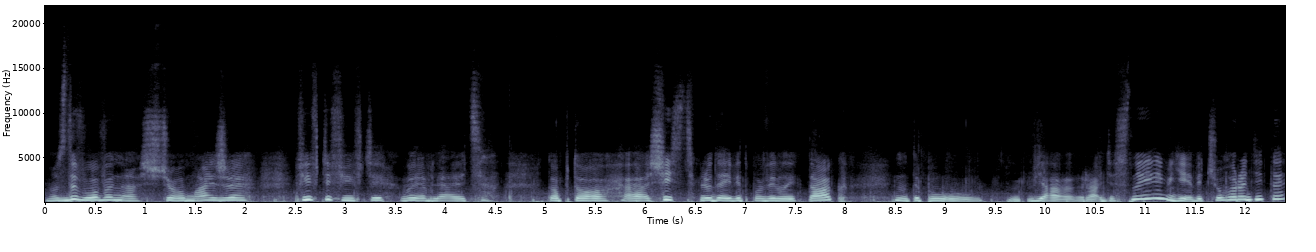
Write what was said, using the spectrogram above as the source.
ну, здивована, що майже 50-50 виявляється. Тобто е, шість людей відповіли так. Ну, типу, я радісний, є від чого радіти.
